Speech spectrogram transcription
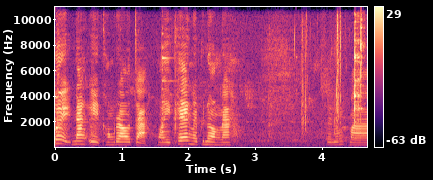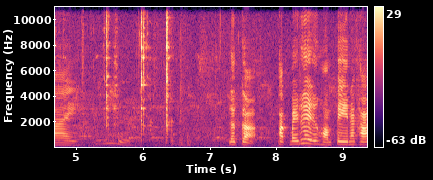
ด้วยนางเอกของเราจ้ะหอยแข้งนะพี่น้องนะใส่ลงไป แล้วก็ผักใบเลื่อยหรือหอมเปรย์นะคะ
